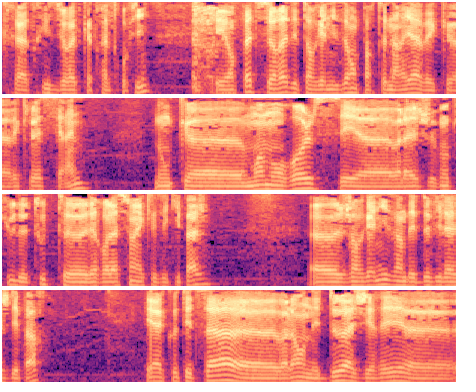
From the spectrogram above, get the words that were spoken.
créatrice du Raid 4L Trophy. Et en fait, ce raid est organisé en partenariat avec avec le SCRN. Donc moi, mon rôle, c'est voilà, je m'occupe de toutes les relations avec les équipages. J'organise un des deux villages départ. Et à côté de ça, euh, voilà, on est deux à gérer euh,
